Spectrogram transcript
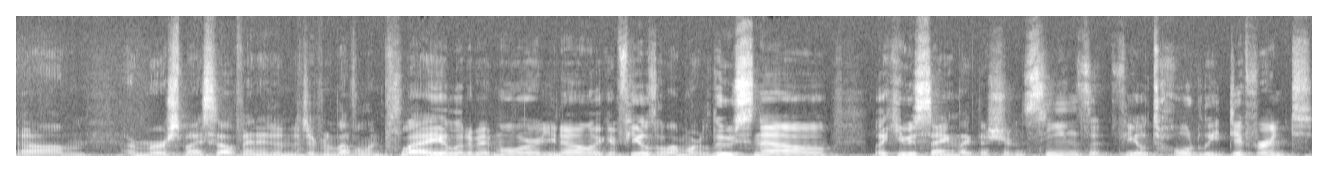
um, immerse myself in it on a different level and play a little bit more. You know, like it feels a lot more loose now. Like he was saying, like there's certain scenes that feel totally different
